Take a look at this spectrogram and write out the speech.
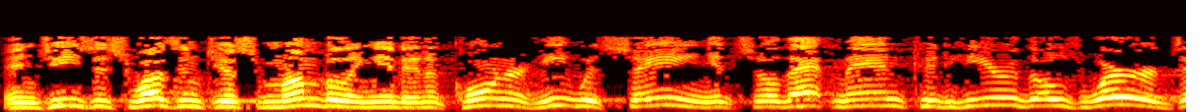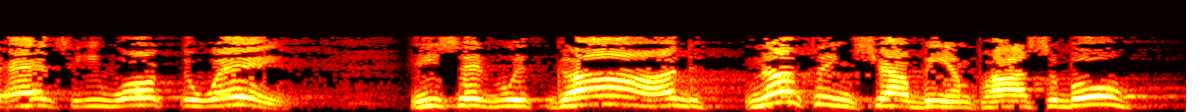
And Jesus wasn't just mumbling it in a corner, he was saying it so that man could hear those words as he walked away. He said, With God, nothing shall be impossible,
